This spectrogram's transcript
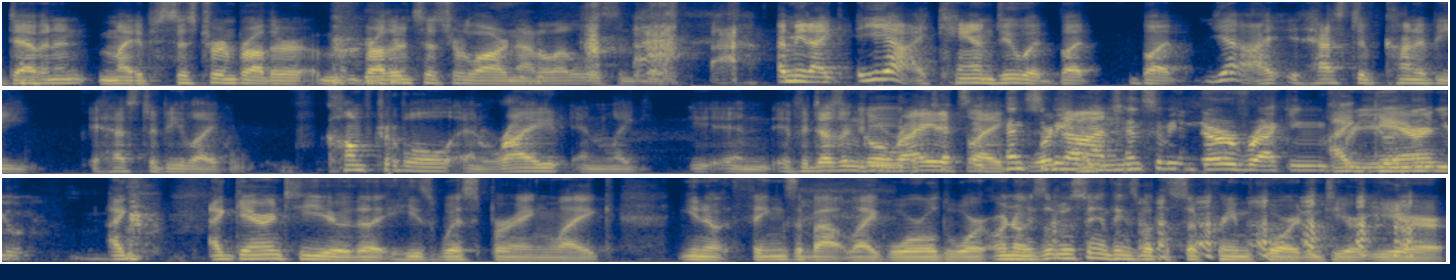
Devin and my sister and brother, brother and sister in law are not allowed to listen to this. I mean, I, yeah, I can do it, but, but yeah, I, it has to kind of be, it has to be like comfortable and right, and like, and if it doesn't go It- right, it it's like tends we're be, done. It tends to be nerve wracking for I you. and guarantee- you- I I guarantee you that he's whispering like you know things about like World War or no he's whispering things about the Supreme Court into your ear.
